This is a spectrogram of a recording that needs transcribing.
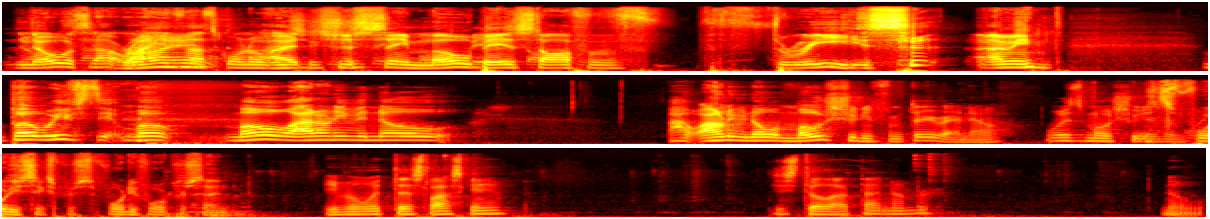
No, it's not Ryan's Ryan. not scoring over I'd 60. just say Mo based off of threes. I mean, But we've seen Mo, Mo. I don't even know. I I don't even know what Mo's shooting from three right now. What is Mo shooting? it's forty six percent, forty four percent. Even with this last game, is he still at that number? No,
